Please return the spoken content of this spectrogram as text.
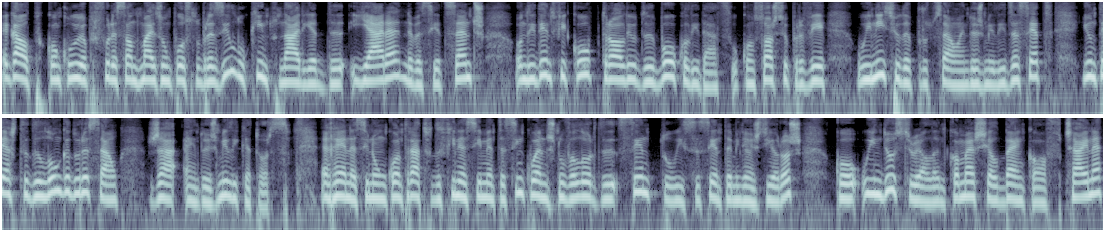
A Galp concluiu a perfuração de mais um poço no Brasil, o quinto na área de Iara, na Bacia de Santos, onde identificou petróleo de boa qualidade. O consórcio prevê o início da produção em 2017 e um teste de longa duração já em 2014. A REN assinou um contrato de financiamento a cinco anos no valor de 160 milhões de euros com o Industrial and Commercial Bank of China.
